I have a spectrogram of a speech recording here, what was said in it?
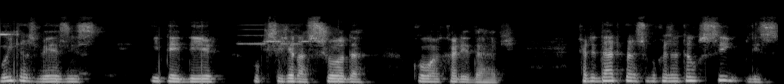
muitas vezes, entender o que se relaciona com a caridade. Caridade parece uma coisa tão simples,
